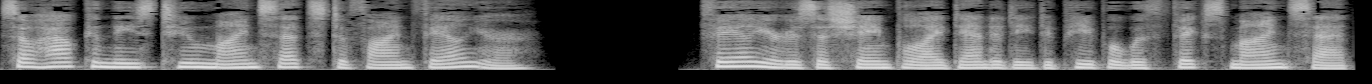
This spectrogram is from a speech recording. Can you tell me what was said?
so how can these two mindsets define failure? Failure is a shameful identity to people with fixed mindset,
